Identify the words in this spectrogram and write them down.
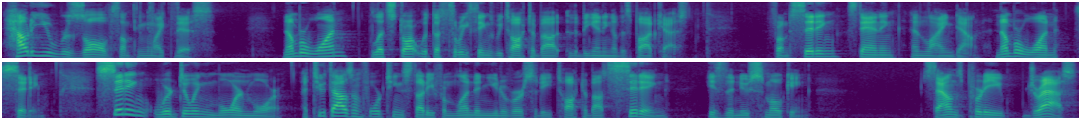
how do you resolve something like this? Number one, let's start with the three things we talked about at the beginning of this podcast from sitting, standing, and lying down. Number one, sitting. Sitting, we're doing more and more. A 2014 study from London University talked about sitting is the new smoking. Sounds pretty drastic,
